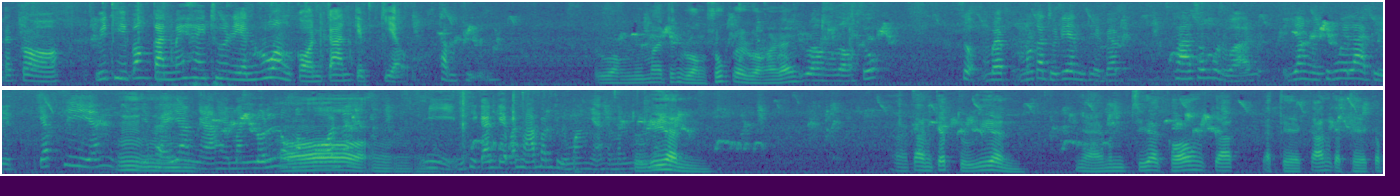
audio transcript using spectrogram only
แล้วก็วิธีป้องกันไม่ให้ทุเรียนร่วงก่อนการเก็บเกี่ยวทำผืน รวงนี่ไม่ถึงรวงซุกหรือรวงอะไร รวงรวงซุกสุแบบมันกับทุเรียนเถอะแบบถ้าสมมติว่ายังไม่ถึงเวลาที่เก็บที่อันอืมมีพยายามอย่าให้มันล้นลอ๋งอมาก่อนนะอืมอืมอืมมีวิธีการแก้ปัญหาปัญหาบางอย่างให้มันทุเรียนอ่าการเก็บทุเรียนอย่าให้มันเสียของจากกระแทกการกระแทกกับ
